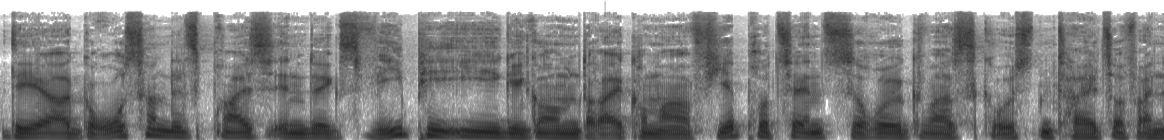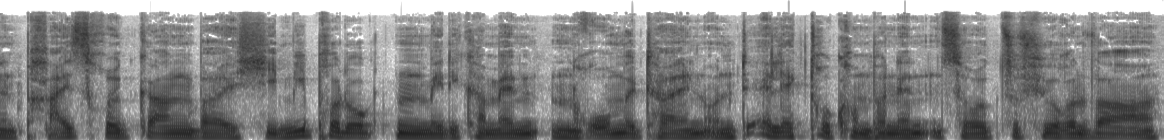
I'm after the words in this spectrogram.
Der Großhandelspreisindex WPI ging um 3,4 Prozent zurück, was größtenteils auf einen Preisrückgang bei Chemieprodukten, Medikamenten, Rohmetallen und Elektrokomponenten zurückzuführen war.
